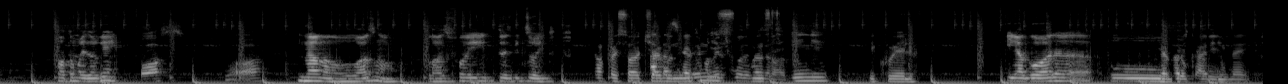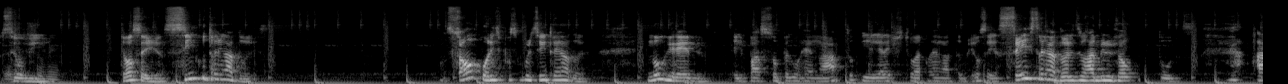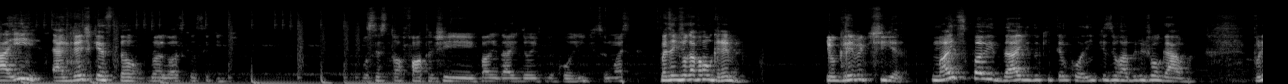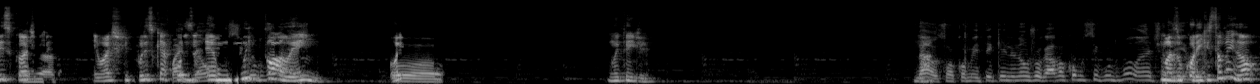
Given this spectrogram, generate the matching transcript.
falta mais alguém? Posso. Posso. Não, não, o Loz não. O Loz foi em 2018. Não, foi só o Thiago tá certo, o Palmeiras Nunes, chegou em 2019. Mancini e Coelho. E agora o. E agora o né? Silvinho. Então, ou seja, cinco treinadores. Só o Corinthians passou por cinco treinadores. No Grêmio, ele passou pelo Renato e ele era titular com o Renato também. Ou seja, seis treinadores e o Ramiro joga com todos. Aí é a grande questão do negócio que é o seguinte. Você citou a falta de qualidade do do Corinthians e mais. Mas ele jogava no Grêmio. E o Grêmio tinha mais qualidade do que tem o Corinthians e o Ramiro jogava. Por isso que eu acho que, Exato. Eu acho que por isso que a Mas coisa não é muito além. Oi? O- Não entendi. Não, eu só comentei que ele não jogava como segundo volante. Mas ali, o Corinthians também não.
